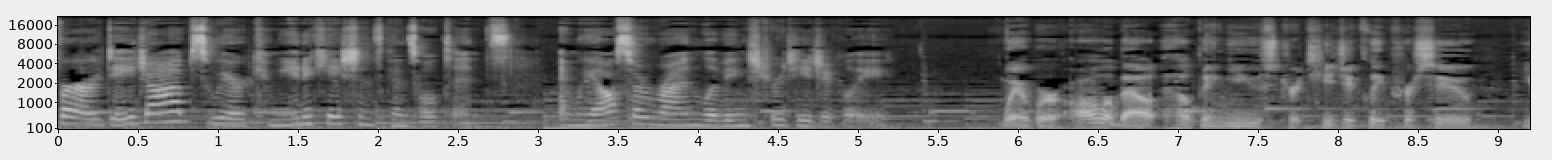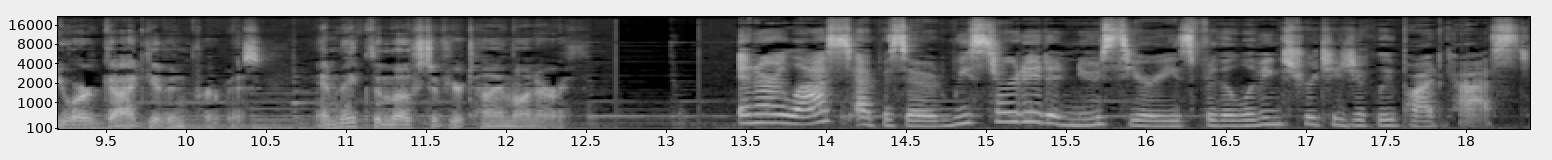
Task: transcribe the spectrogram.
For our day jobs, we are communications consultants, and we also run Living Strategically, where we're all about helping you strategically pursue your God given purpose and make the most of your time on earth. In our last episode, we started a new series for the Living Strategically podcast.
